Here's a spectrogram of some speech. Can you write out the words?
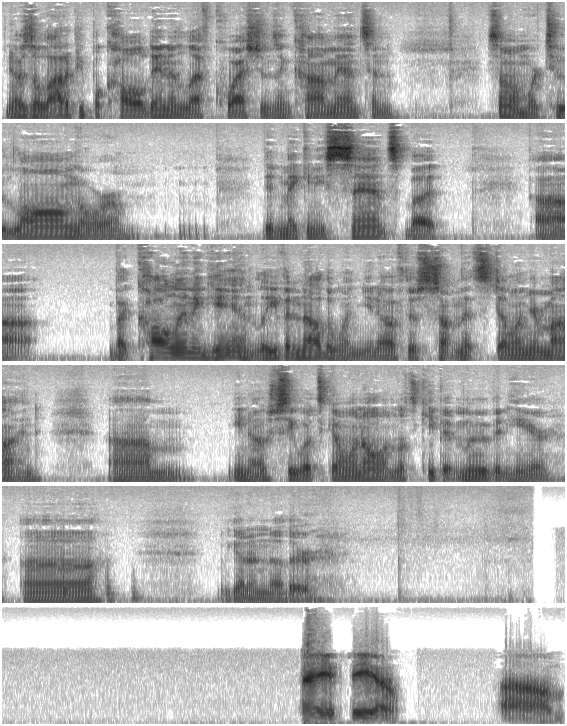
You know, there's a lot of people called in and left questions and comments, and some of them were too long or didn't make any sense. But uh, but call in again, leave another one. You know, if there's something that's still on your mind. Um, you know, see what's going on. Let's keep it moving here. Uh, we got another. Hey, Theo. Um,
